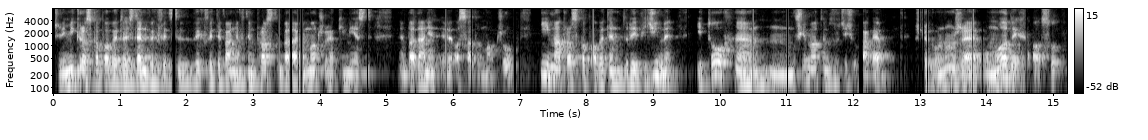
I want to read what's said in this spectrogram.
czyli mikroskopowy to jest ten wychwyt, wychwytywany w tym prostym badaniu moczu, jakim jest badanie e, osadu moczu i makroskopowy ten, który widzimy. I tu e, mm, musimy o tym zwrócić uwagę, szczególną, że u młodych osób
